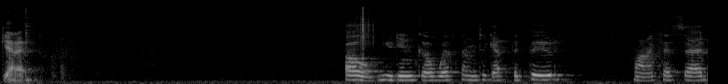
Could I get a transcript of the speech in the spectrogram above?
Get it? Oh, you didn't go with them to get the food? Monica said,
